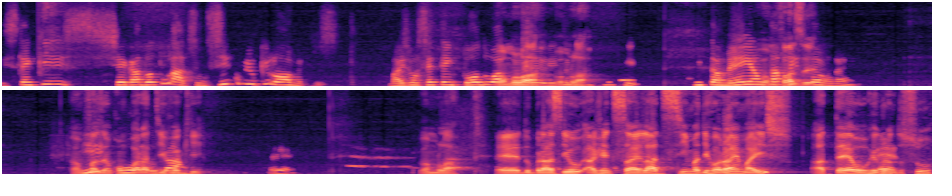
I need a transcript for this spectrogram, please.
você tem que chegar do outro lado, são 5 mil quilômetros, mas você tem todo o vamos lá, vamos lá. E também é um vamos tapetão, fazer... né? Vamos e fazer um comparativo da... aqui. É. Vamos lá. É, do Brasil, a gente sai lá de cima de Roraima, é isso? Até o Rio é. Grande do Sul?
